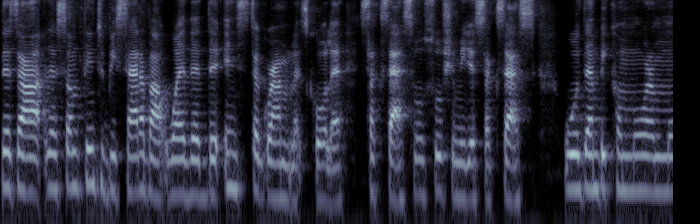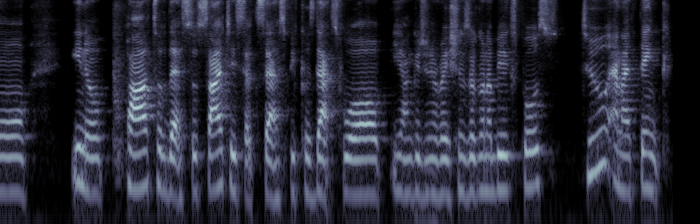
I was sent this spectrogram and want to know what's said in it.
there's a there's something to be said about whether the instagram let's call it success or social media success will then become more and more you know part of that society success because that's what younger generations are going to be exposed to. And i think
